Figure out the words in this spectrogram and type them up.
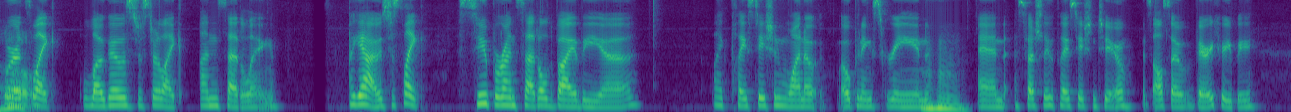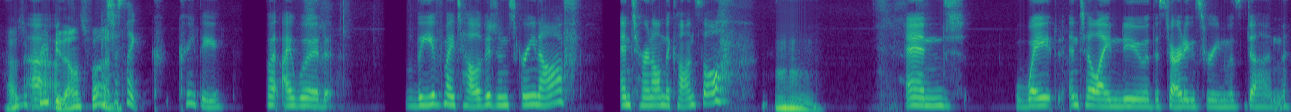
where it's Oh. like logos just are like unsettling. But yeah, I was just like super unsettled by the uh, like PlayStation One o- opening screen, and especially the PlayStation Two. It's also very creepy. That was creepy. That one's fun. It's just like cr- creepy. But I would leave my television screen off and turn on the console Mhm. and wait until I knew the starting screen was done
